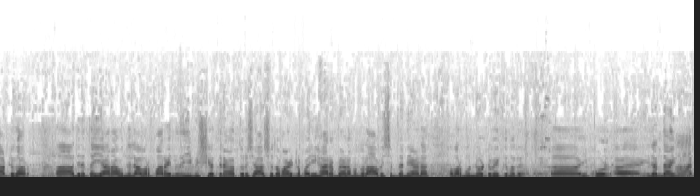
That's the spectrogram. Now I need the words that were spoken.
നാട്ടുകാർ അതിന് തയ്യാറാവുന്നില്ല. അവർ പറയുന്നത് ഈ വിഷയത്തിനകത്തൊരു ശാശ്വതമായിട്ടുള്ള പരിഹാരം വേണമെന്നുള്ള ആവശ്യം തന്നെയാണ് അവർ മുന്നോട്ട് വെക്കുന്നത്. ഇപ്പോൾ ഇതെന്താ ആർ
